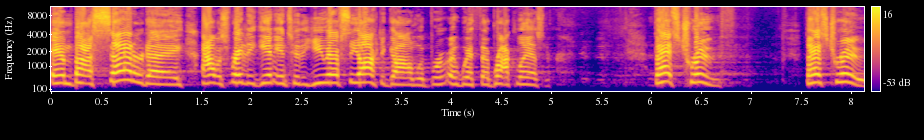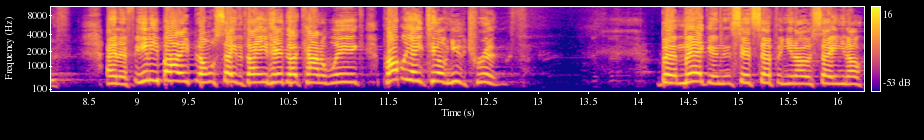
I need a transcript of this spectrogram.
And by Saturday, I was ready to get into the UFC octagon with, with uh, Brock Lesnar. That's truth. That's truth. And if anybody don't say that they ain't had that kind of wig, probably ain't telling you the truth. But Megan said something, you know, saying, you know,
